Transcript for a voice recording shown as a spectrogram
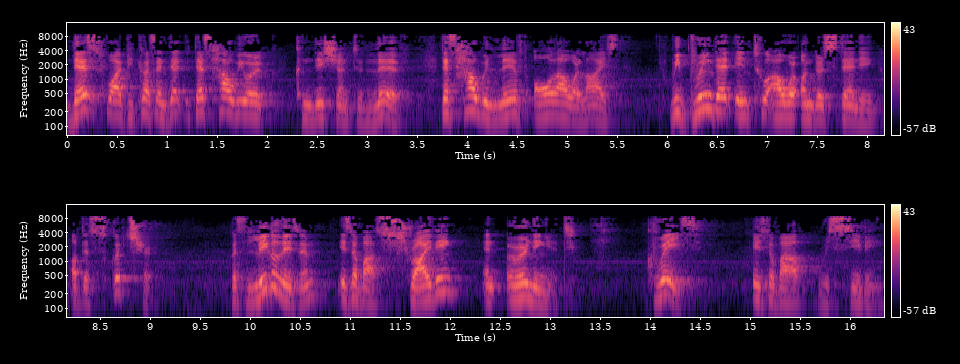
That's why, because and that, that's how we were conditioned to live. That's how we lived all our lives. We bring that into our understanding of the scripture. Because legalism is about striving and earning it. Grace is about receiving.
